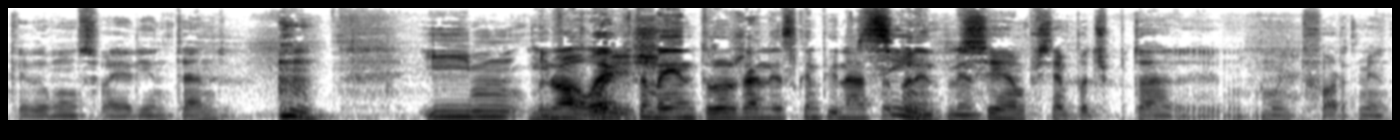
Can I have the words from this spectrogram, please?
cada um se vai adiantando. E, Manuel Alegre depois- também entrou já nesse campeonato, Sim, aparentemente. sempre, sempre a disputar eh, muito fortemente.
